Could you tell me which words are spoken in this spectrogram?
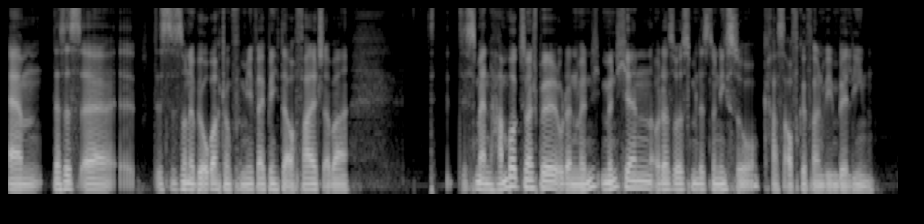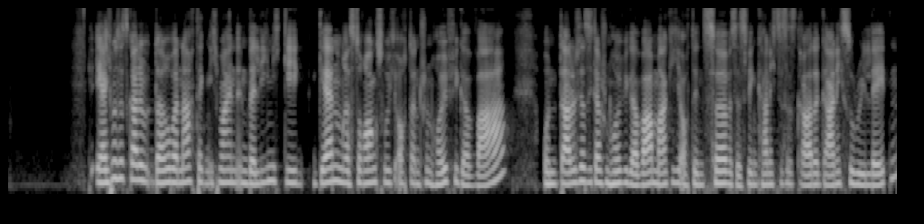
Ähm, das ist, äh, das ist so eine Beobachtung von mir, vielleicht bin ich da auch falsch, aber das ist mir in Hamburg zum Beispiel oder in München oder so ist mir das noch nicht so krass aufgefallen wie in Berlin. Ja, ich muss jetzt gerade darüber nachdenken. Ich meine, in Berlin, ich gehe gerne in Restaurants, wo ich auch dann schon häufiger war. Und dadurch, dass ich da schon häufiger war, mag ich auch den Service. Deswegen kann ich das jetzt gerade gar nicht so relaten.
